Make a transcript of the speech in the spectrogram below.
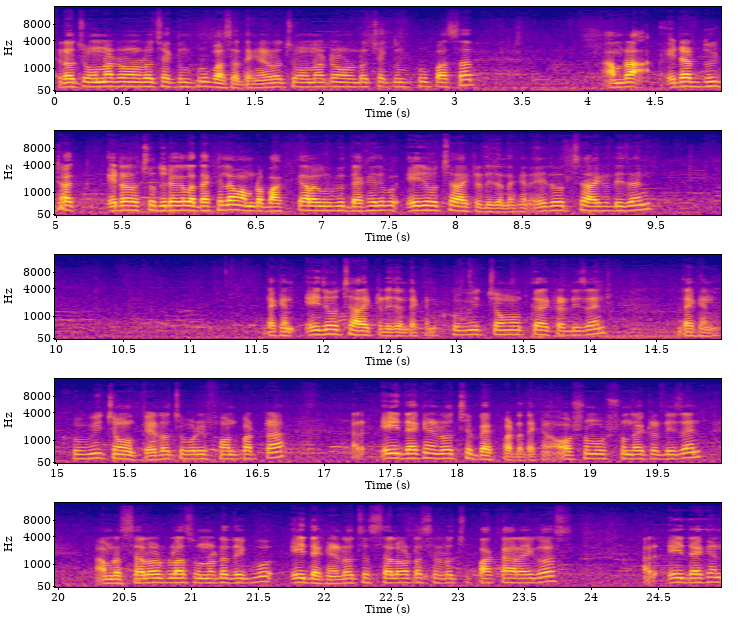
এটা হচ্ছে ওনাটা ওনাটা হচ্ছে একদম প্রুফ আসা দেখেন, এটা হচ্ছে ওনাটা ওনাটা হচ্ছে একদম প্রুফ আসাদ আমরা এটার দুইটা, এটার হচ্ছে দুইটা কালার দেখালাম আমরা বাকি কালারগুলো দেখাই দেবো। এই যে হচ্ছে আরেকটা ডিজাইন দেখেন, এই যে হচ্ছে আরেকটা ডিজাইন দেখেন, এই যে হচ্ছে আরেকটা ডিজাইন দেখেন, খুবই চমৎকার একটা ডিজাইন দেখেন, খুবই চমৎকার, এটা হচ্ছে বডির ফ্রন্ট পার্টটা আর এই দেখেন, এটা হচ্ছে ব্যাক পার্টটা দেখেন, অসম্ভব সুন্দর একটা ডিজাইন আমরা সালোয়ার প্লাস ওনাটা দেখব। এই দেখেন, এটা হচ্ছে সালোয়ারটা সেটা হচ্ছে পাকা আড়াই গজ। আর এই দেখেন,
